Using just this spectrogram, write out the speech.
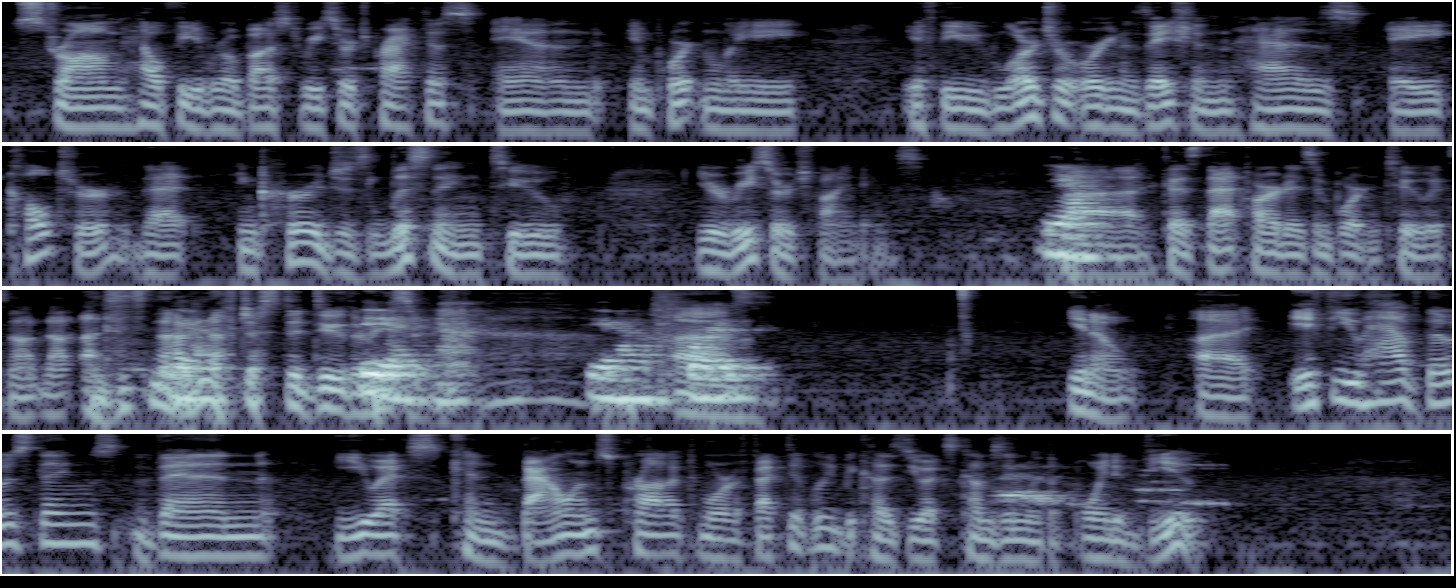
strong, healthy, robust research practice, and importantly, if the larger organization has a culture that encourages listening to your research findings, yeah. Because uh, that part is important too. It's not not it's not yeah. enough just to do the research. Yeah, of um, course. Um, you know, uh, if you have those things, then UX can balance product more effectively because UX comes in with a point of view.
